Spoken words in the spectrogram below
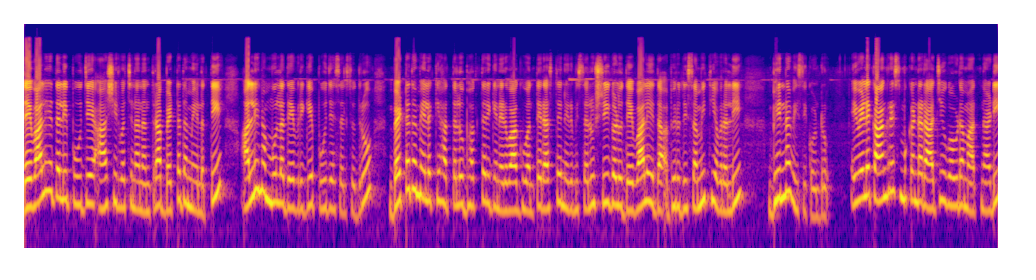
ದೇವಾಲಯದಲ್ಲಿ ಪೂಜೆ, ಆಶೀರ್ವಚನ ನಂತರ ಬೆಟ್ಟದ ಮೇಲತ್ತಿ, ಅಲ್ಲಿನ ಮೂಲ ದೇವರಿಗೆ ಪೂಜೆ ಸಲ್ಲಿಸಿದ್ರು. ಬೆಟ್ಟದ ಮೇಲಕ್ಕೆ ಹತ್ತಲು ಭಕ್ತರಿಗೆ ನೆರವಾಗುವಂತೆ ರಸ್ತೆ ನಿರ್ಮಿಸಲು ಶ್ರೀಗಳು ದೇವಾಲಯದ ಅಭಿವೃದ್ಧಿ ಸಮಿತಿಯವರಲ್ಲಿ ಭಿನ್ನವಿಸಿಕೊಂಡ್ರು. ಈ ವೇಳೆ ಕಾಂಗ್ರೆಸ್ ಮುಖಂಡ ರಾಜೀವ್ ಗೌಡ ಮಾತನಾಡಿ,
